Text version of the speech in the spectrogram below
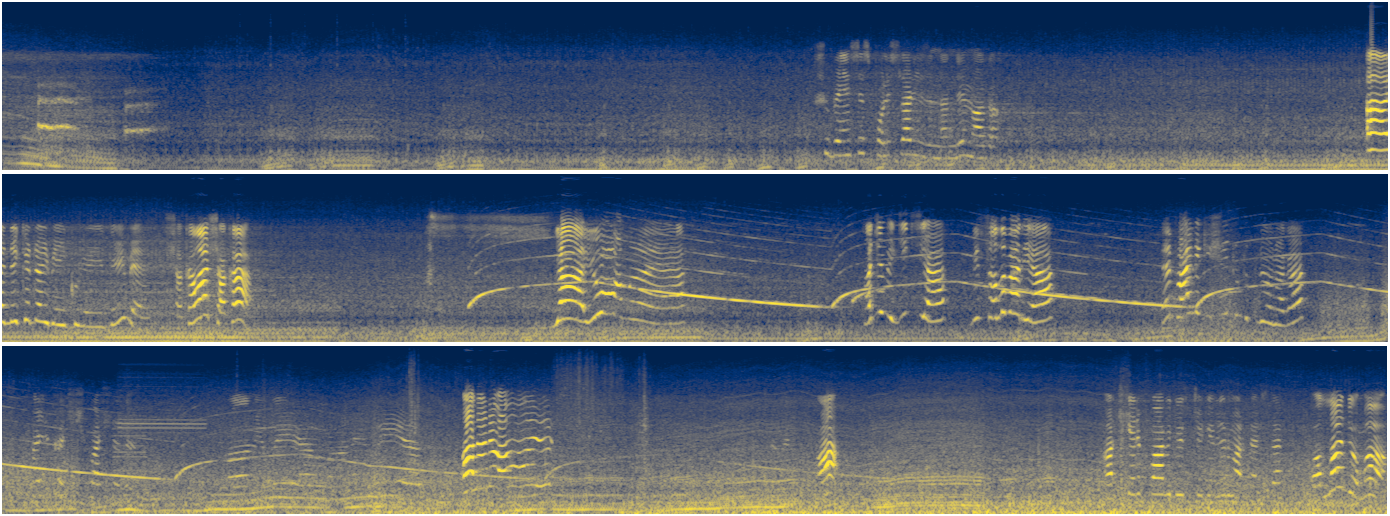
Beyinsiz polisler yüzünden değil mi aga? Aa ne kadar beyin kuleyim değil mi? Şaka lan şaka. Ya yuh ya. Hadi bir git ya. Bir salıver ya. Hep aynı kişiyi tutukluyorsun aga. Hayır kaçış başladı. Mami will, mami will. Ananı hayır. Aa. Abi göz çekebilirim arkadaşlar. Vallahi diyorum ha.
